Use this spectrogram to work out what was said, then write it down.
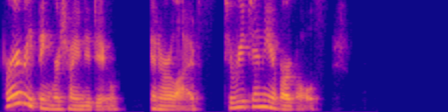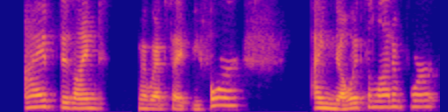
for everything we're trying to do in our lives to reach any of our goals. I've designed my website before. I know it's a lot of work.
